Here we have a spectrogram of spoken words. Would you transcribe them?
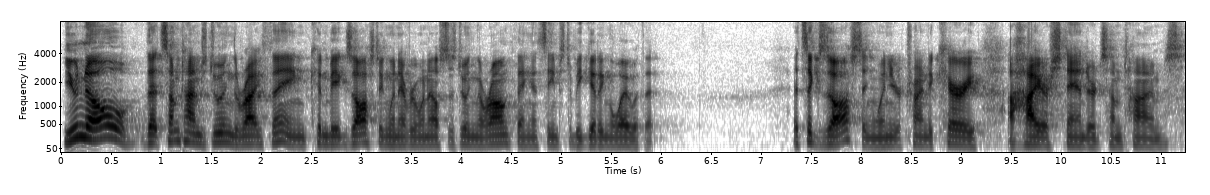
you know that sometimes doing the right thing can be exhausting when everyone else is doing the wrong thing and seems to be getting away with it. It's exhausting when you're trying to carry a higher standard sometimes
